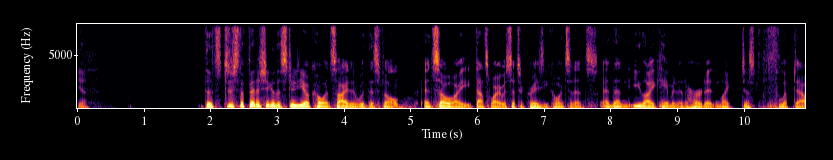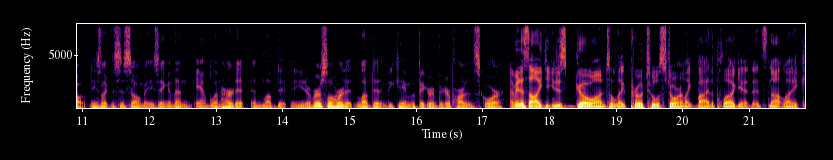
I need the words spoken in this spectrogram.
yeah. that's just the finishing of the studio coincided with this film and so i that's why it was such a crazy coincidence and then eli came in and heard it and like just flipped out And he's like this is so amazing and then amblin heard it and loved it and universal heard it and loved it and became a bigger and bigger part of the score I mean, it's not like you can just go onto like Pro Tools store and like buy the plugin. It's not like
